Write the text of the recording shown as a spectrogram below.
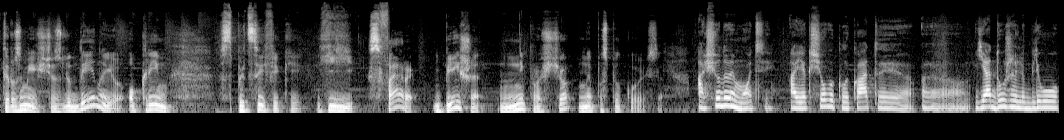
ти розумієш, що з людиною, окрім специфіки її сфери, більше ні про що не поспілкуєшся. А щодо емоцій, а якщо викликати, е, я дуже люблю,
